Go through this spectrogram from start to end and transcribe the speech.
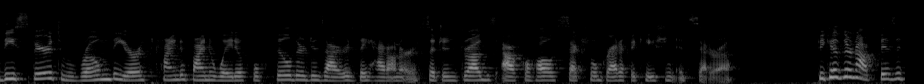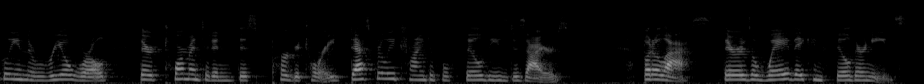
These spirits roam the earth trying to find a way to fulfill their desires they had on earth, such as drugs, alcohol, sexual gratification, etc. Because they're not physically in the real world, they're tormented in this purgatory, desperately trying to fulfill these desires. But alas, there is a way they can fill their needs.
